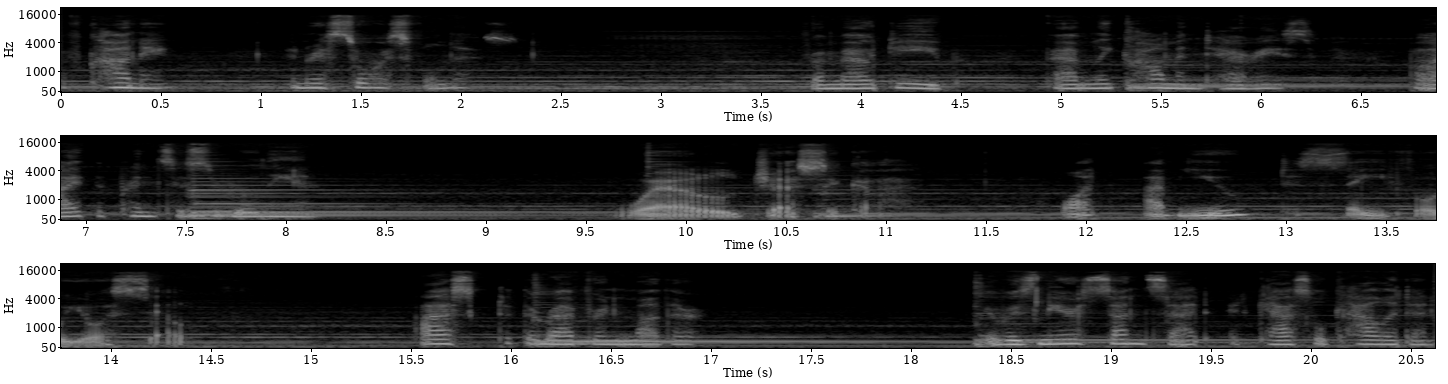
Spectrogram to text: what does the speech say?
of cunning and resourcefulness. From Muad'Dib, Family Commentaries by the Princess Irulan. Well, Jessica, what have you to say for yourself? asked the Reverend Mother. It was near sunset at Castle Caladan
